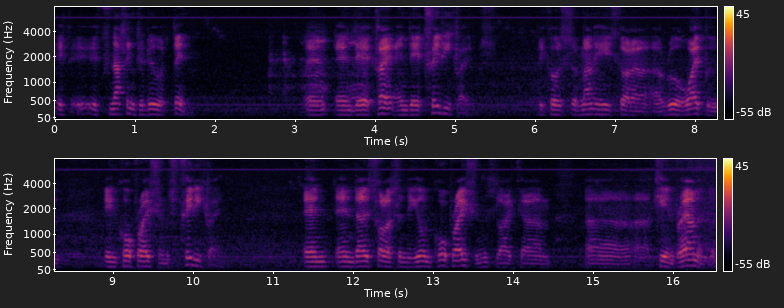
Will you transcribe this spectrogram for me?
It, it's nothing to do with them. And and their claim and their treaty claims, because the money he's got a, a Rua Waipu Incorporation's treaty claim and and those fellows in the own corporations like um, uh, Ken Brown and them,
